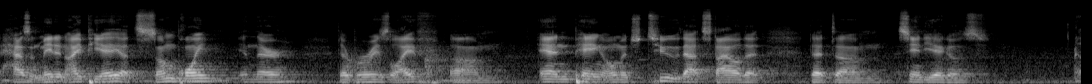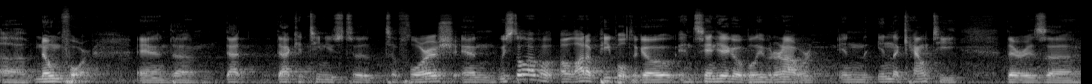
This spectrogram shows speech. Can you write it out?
hasn't made an IPA at some point in their their brewery's life, um, and paying homage to that style that that um, San Diego's uh, known for, and um, that that continues to, to flourish. And we still have a, a, lot of people to go in San Diego. Believe it or not, we're in in the county. There is uh,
